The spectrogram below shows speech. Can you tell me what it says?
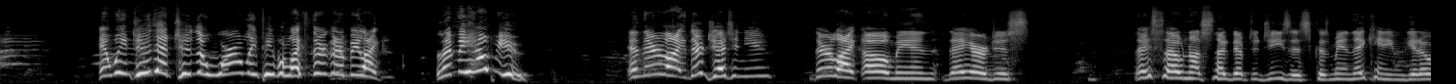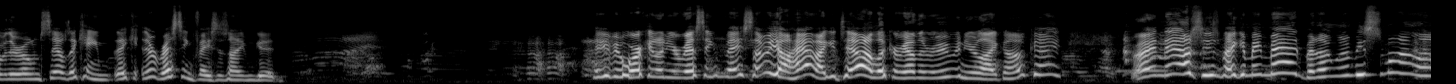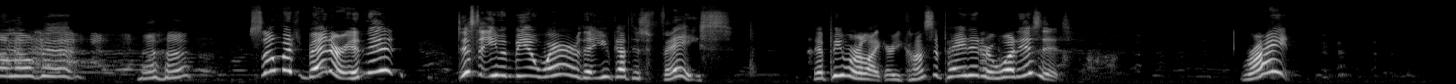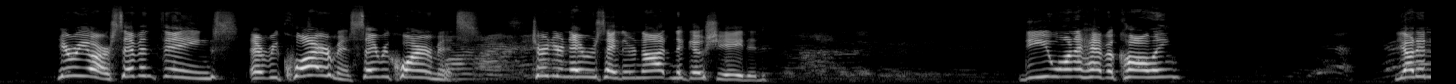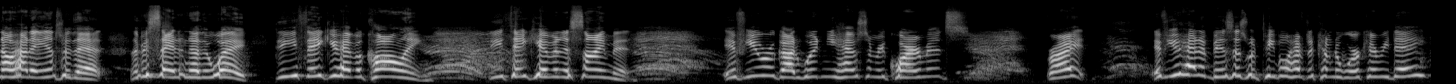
And we do that to the worldly people like they're going to be like, let me help you. And they're like, they're judging you. They're like, oh man, they are just they so not snugged up to Jesus because man, they can't even get over their own selves. They can't. They can't, their resting face is not even good. Have you been working on your resting face? Some of y'all have. I can tell. I look around the room and you're like, okay. Right now she's making me mad, but I'm going to be smiling a little bit. Uh-huh. So much better, isn't it? Just to even be aware that you've got this face. That people are like, are you constipated or what is it? Right? Here we are, seven things, uh, requirements. Say requirements. requirements. Turn to your neighbor and say they're not negotiated. Do you want to have a calling? Y'all didn't know how to answer that. Let me say it another way. Do you think you have a calling? Do you think you have an assignment? If you were God, wouldn't you have some requirements? Right? If you had a business, would people have to come to work every day?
